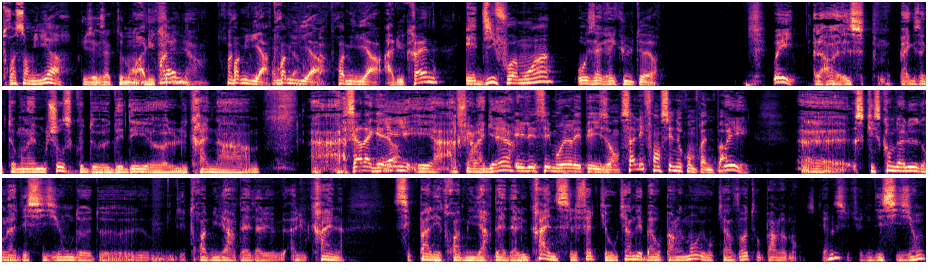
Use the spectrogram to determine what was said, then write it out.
300 milliards plus exactement à l'Ukraine, 3 milliards, 3 milliards, 3 milliards à l'Ukraine et 10 fois moins aux agriculteurs. Oui, alors c'est pas exactement la même chose que d'aider euh, l'Ukraine à, à, faire la guerre et à, faire la guerre et laisser mourir les paysans. Ça, les Français ne comprennent pas. Oui. Euh, ce qui est scandaleux dans la décision de, de des 3 milliards d'aides à l'Ukraine, c'est pas les 3 milliards d'aides à l'Ukraine, c'est le fait qu'il n'y a aucun débat au Parlement et aucun vote au Parlement. C'est-à-dire que c'est une décision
